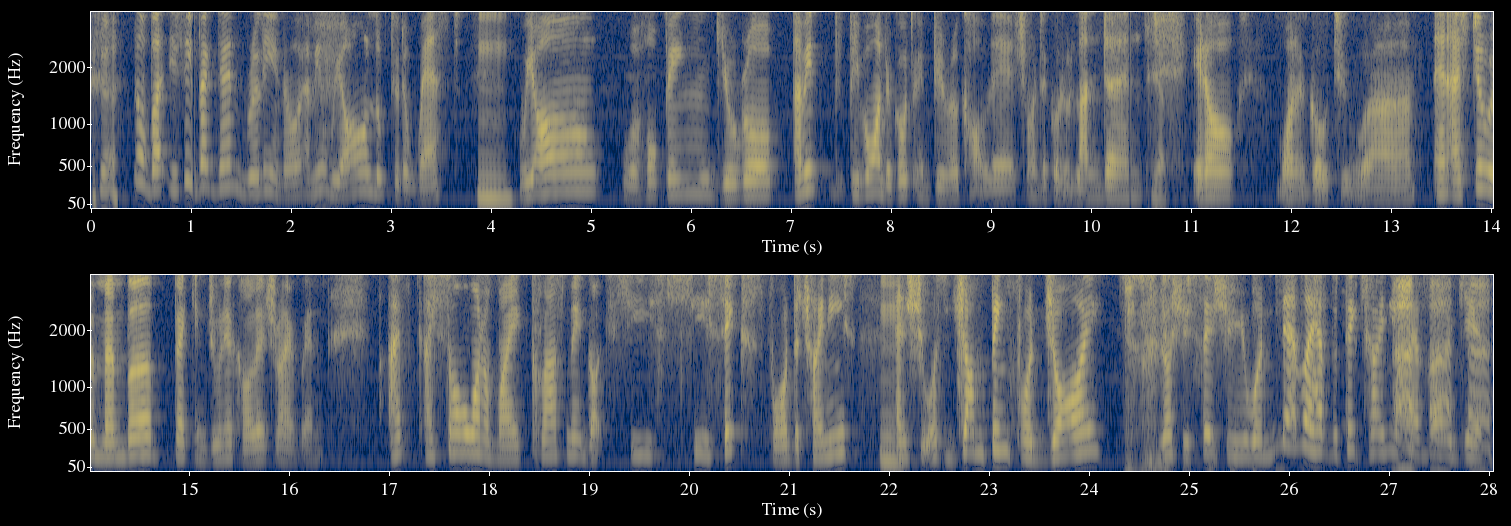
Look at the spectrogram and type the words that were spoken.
Okay. no, but you see, back then, really, you know, I mean, we all looked to the West. Mm. We all were hoping Europe. I mean, people want to go to Imperial College, want to go to London, Yep. you know, want to go to. Uh, and I still remember back in junior college, right, when I I saw one of my classmates got C C six for the Chinese, Mm. and she was jumping for joy because she said she will never have to take Chinese ever again.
